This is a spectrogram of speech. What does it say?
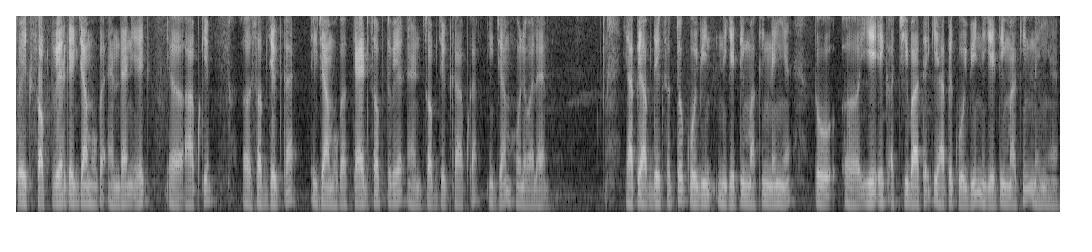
तो एक सॉफ्टवेयर का एग्ज़ाम होगा एंड देन एक आपके सब्जेक्ट का एग्ज़ाम होगा। कैड सॉफ्टवेयर एंड सब्जेक्ट का आपका एग्ज़ाम होने वाला है। यहाँ पे आप देख सकते हो कोई भी निगेटिव मार्किंग नहीं है। तो ये एक अच्छी बात है कि यहाँ पे कोई भी निगेटिव मार्किंग नहीं है।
